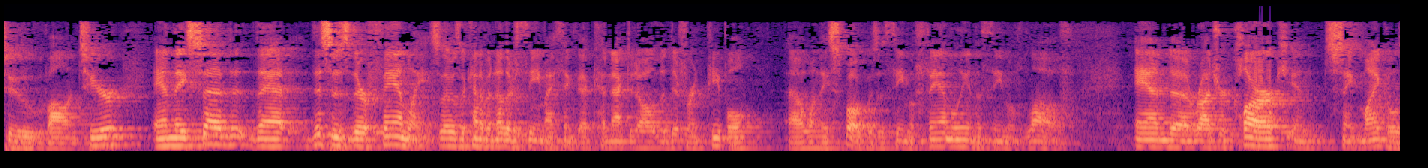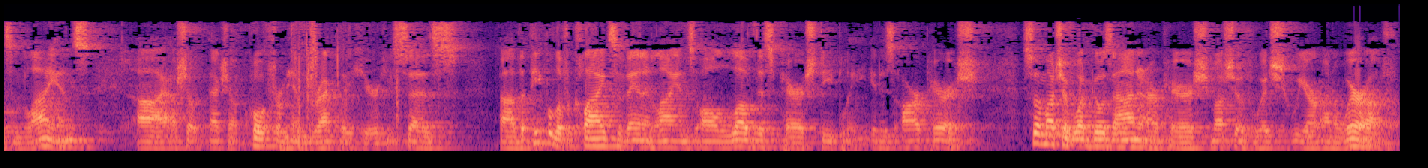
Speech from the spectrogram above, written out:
to volunteer. And they said that this is their family. So that was a kind of another theme, I think, that connected all the different people uh, when they spoke was the theme of family and the theme of love. And uh, Roger Clark in St. Michael's in Lyons, uh, shall, actually I'll quote from him directly here. He says, uh, the people of Clyde, Savannah, and Lyons all love this parish deeply. It is our parish. So much of what goes on in our parish, much of which we are unaware of.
